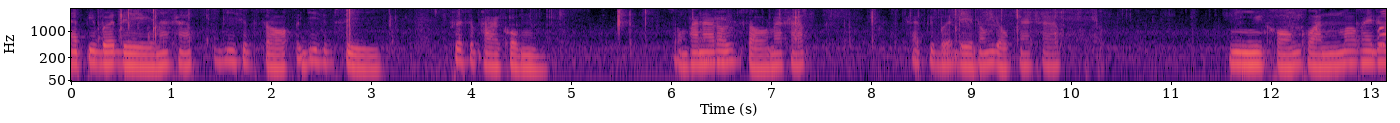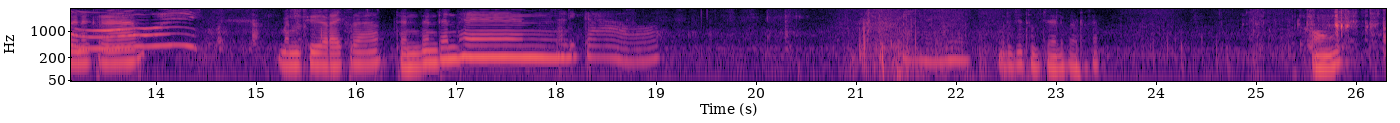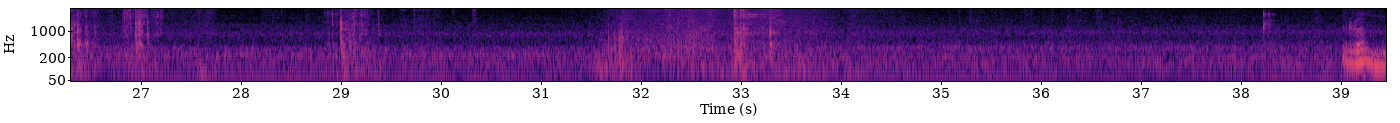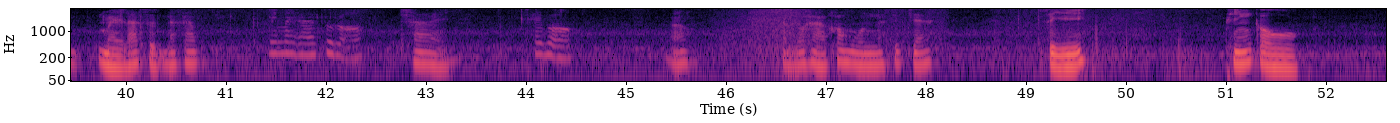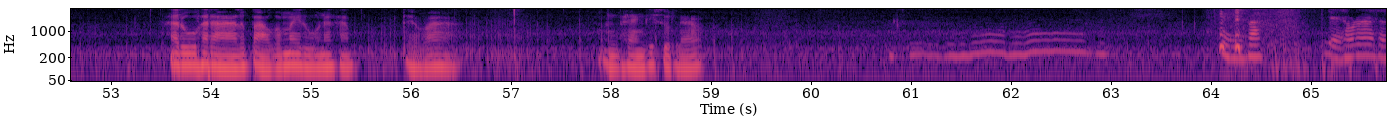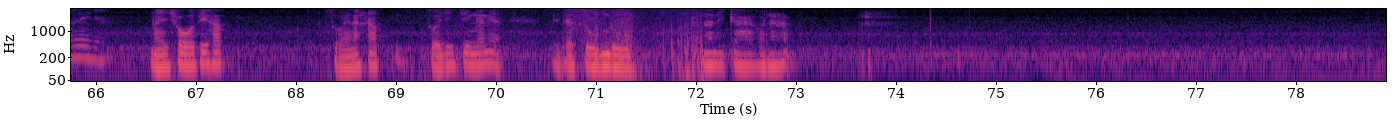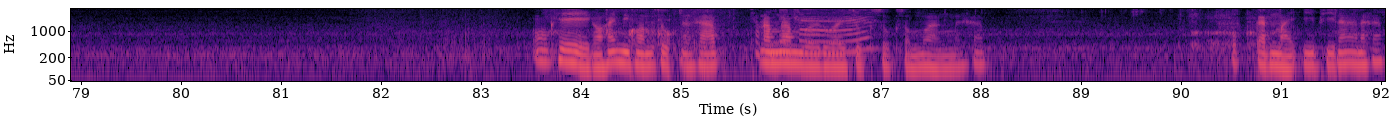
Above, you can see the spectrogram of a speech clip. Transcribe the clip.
Happy Birthday นะครับ 22 24 พฤษภาคม 2522นะครับ Happy Birthday น้องหยกนะครับ มีของขวัญมอบให้ด้วยนะครับ มันคืออะไรครับแทนแทนแทนแทนนาฬิกาเหรอไม่รู้จะถูกใจหรือเปล่านะครับ ของ รุ่นใหม่ล่าสุดนะครับนี่ไม่ล่าสุดเหรอ ใช่ ใครบอก เอาฉันก็หาข้อมูลนะสิจ๊ะสีพิงโกฮารูฮาราหรือเปล่าก็ไม่รู้นะครับ แต่ว่า มันแพงที่สุดแล้ว ใหญ่ปะใหญ่เท่าหน้าฉันเลยเนี่ย ไหนโชว์สิครับ สวยนะครับ สวยจริง ๆ นะเนี่ย เดี๋ยวจะซูมดูนาฬิกาก่อนนะครับ โอเคขอให้มีความสุขนะครับขอบคุณร่ำนะคะร่ำรวยรวยสุขสุขสมหวังนะครับ พบกันใหม่ EP หน้านะครับ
